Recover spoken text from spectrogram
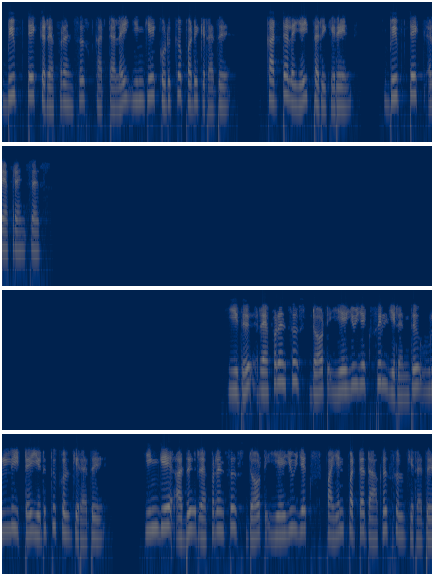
பிப்டெக்ஸ் ரெஃபரன்ஸ் கட்டளை இங்கே கொடுக்கப்படுகிறது. கட்டளையை தருகிறேன். பிப்டெக்ஸ் ரெஃபரன்ஸ் இது referencesaux aux இலிருந்து உள்ளீட்டை எடுத்துக்கொள்கிறது. இங்கே அது referencesaux பயன்பட்டதாக சொல்கிறது.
